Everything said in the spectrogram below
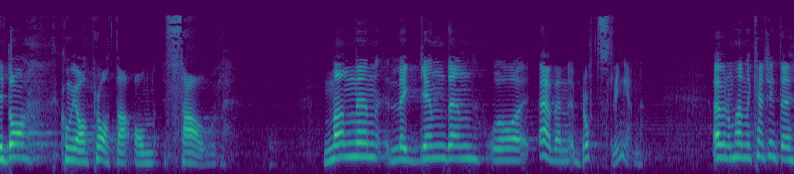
Idag kommer jag att prata om Saul. Mannen, legenden och även brottslingen. Även om han kanske inte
